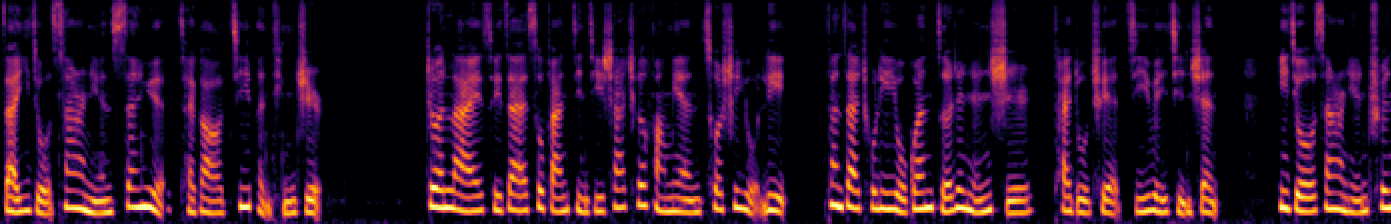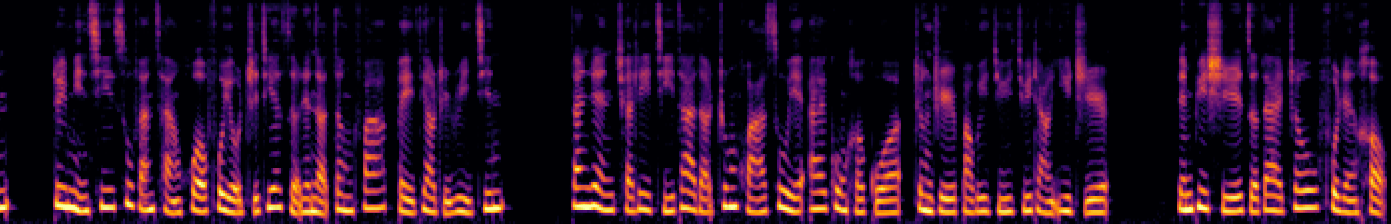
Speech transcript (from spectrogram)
在一九三二年三月才告基本停止。周恩来虽在肃反紧急刹车方面措施有力，但在处理有关责任人时，态度却极为谨慎。一九三二年春。对闽西肃反惨祸负有直接责任的邓发被调至瑞金，担任权力极大的中华苏维埃共和国政治保卫局局长一职。任弼时则在周赴任后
